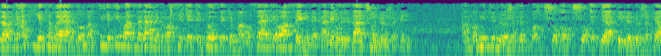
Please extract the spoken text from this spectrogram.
لە ڕکعەتی یەکەمە یا دووەمە فی یەکەی وان زەلامێک ڕەفیقێکی دۆستێکی مامۆستایەکی ئەوا سەیری دەکات لێ وەدەدان چۆن نوێژەکەی ئەمە نیتە نوێژەکەت بە خشوع و خشوعت دیاکەی لە نوێژەکەی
